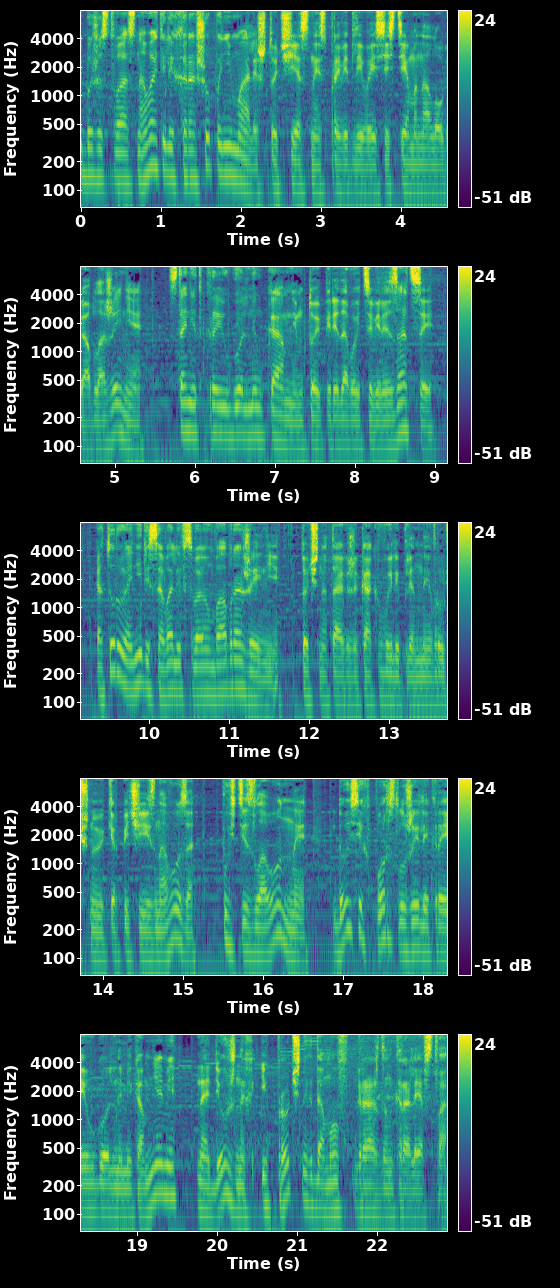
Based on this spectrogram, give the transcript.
божества-основатели хорошо понимали, что честная и справедливая система налогообложения станет краеугольным камнем той передовой цивилизации, которую они рисовали в своем воображении, точно так же, как вылепленные вручную кирпичи из навоза пусть и зловонные, до сих пор служили краеугольными камнями надежных и прочных домов граждан королевства.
